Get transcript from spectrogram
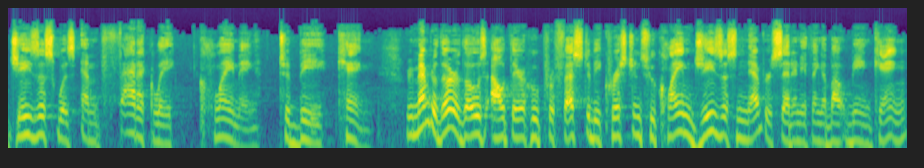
Jesus was emphatically claiming to be king. Remember, there are those out there who profess to be Christians who claim Jesus never said anything about being king.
